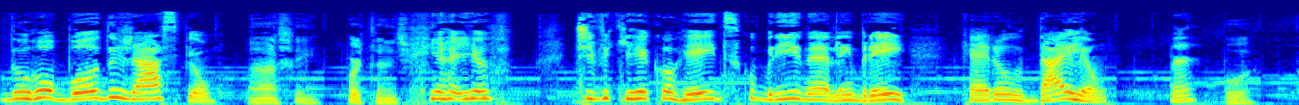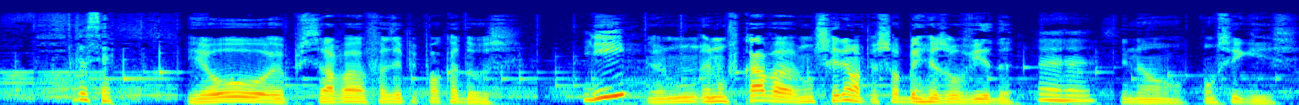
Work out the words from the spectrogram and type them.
do robô do Jaspion. Ah, sim, importante. E aí eu tive que recorrer e descobrir, né? Lembrei que era o Dylion, né? Boa. E você? Eu, eu precisava fazer pipoca doce. E? Eu não, eu não ficava, não seria uma pessoa bem resolvida uhum. se não conseguisse.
